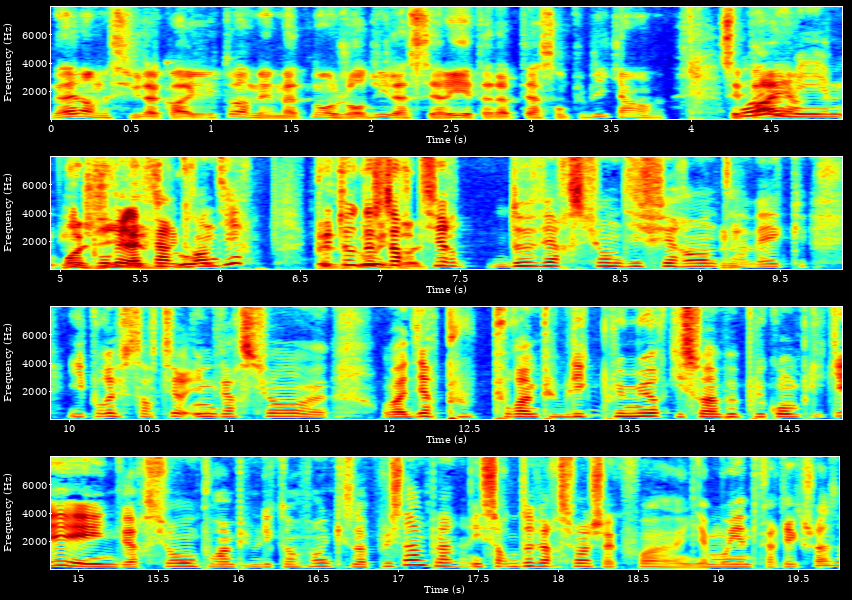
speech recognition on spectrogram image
Ouais, non, mais je suis d'accord avec toi. Mais maintenant, aujourd'hui, la série est adaptée à son public. hein. C'est Ouais, pareil. hein. mais Moi, ils je dis pourraient la faire go. grandir. Plutôt que go, de auraient- sortir deux versions différentes Mm. avec, ils pourraient sortir une version, euh, on va dire, plus, pour un public plus mûr qui soit un peu plus compliqué et une version pour un public enfant qui soit plus simple. hein. Ils sortent deux versions à chaque fois. Il y a moyen de faire quelque chose.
